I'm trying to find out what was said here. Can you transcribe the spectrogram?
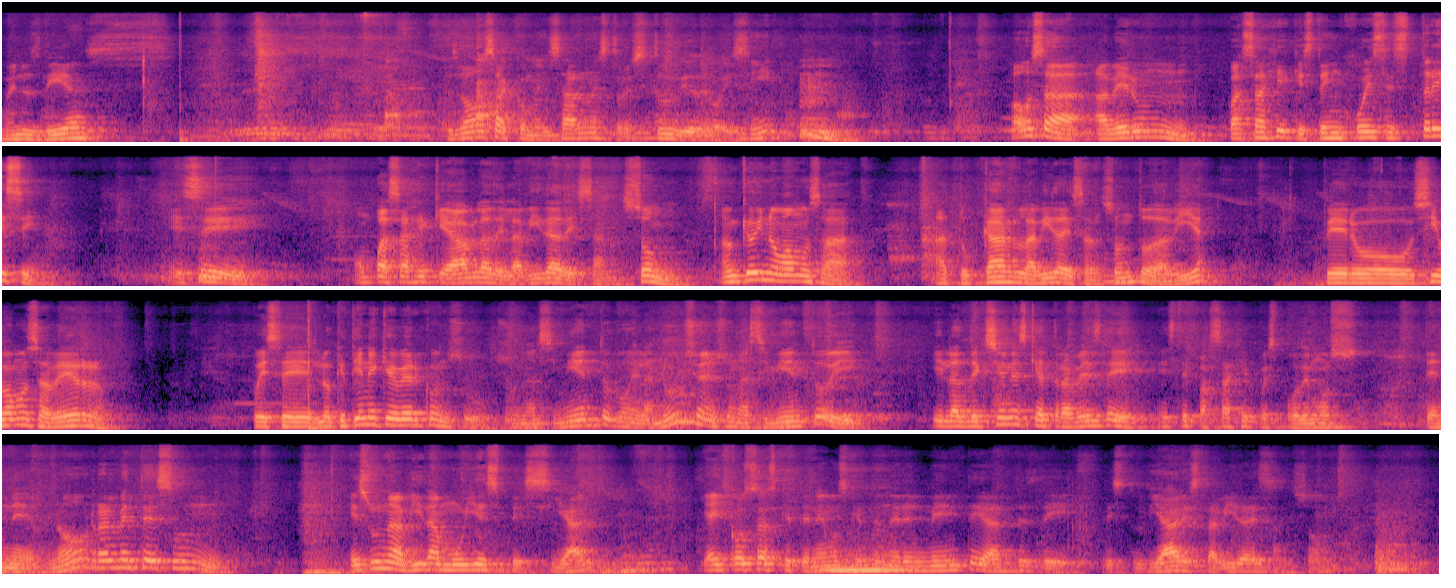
Buenos días. Pues vamos a comenzar nuestro estudio de hoy, ¿sí? Vamos a, a ver un pasaje que está en jueces 13. Es un pasaje que habla de la vida de Sansón. Aunque hoy no vamos a, a tocar la vida de Sansón todavía, pero sí vamos a ver pues eh, lo que tiene que ver con su, su, nacimiento, con el anuncio de su nacimiento y, y, las lecciones que a través de este pasaje pues podemos tener, ¿no? Realmente es, un, es una vida muy especial y hay cosas que tenemos que tener en mente antes de, estudiar esta vida de Sansón.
